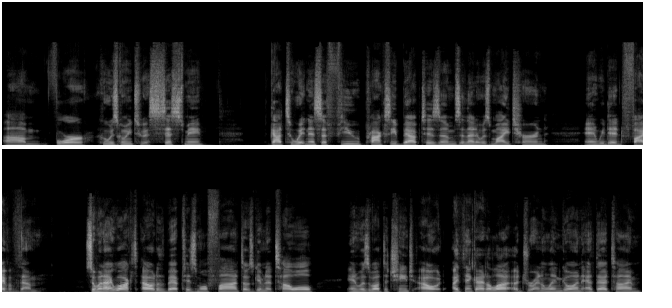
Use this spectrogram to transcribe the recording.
um, for who was going to assist me. Got to witness a few proxy baptisms, and then it was my turn, and we did five of them. So when I walked out of the baptismal font, I was given a towel and was about to change out. I think I had a lot of adrenaline going at that time,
